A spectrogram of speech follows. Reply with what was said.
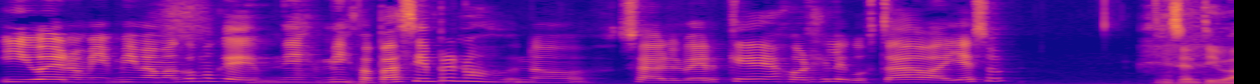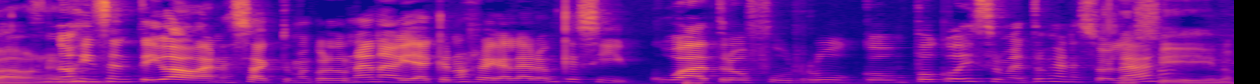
y bueno, mi, mi mamá como que, mi- mis papás siempre nos, nos, o sea, al ver que a Jorge le gustaba y eso, Incentivaban. nos incentivaban, exacto. Me acuerdo de una Navidad que nos regalaron que sí, cuatro, furruco, un poco de instrumentos venezolanos. Qué fino.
